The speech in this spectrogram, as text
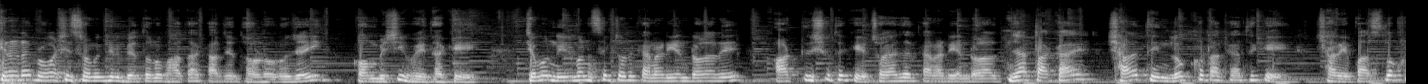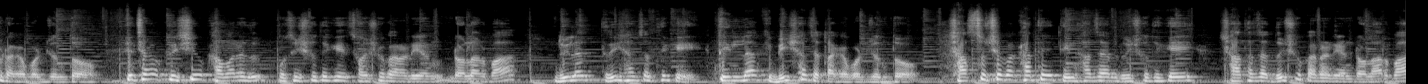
কানাডায় প্রবাসী শ্রমিকদের বেতন ও ভাতা কাজের ধরন অনুযায়ী কম বেশি হয়ে থাকে। যেমন নির্মাণ সেক্টরে কানাডিয়ান ডলারে আটত্রিশশো থেকে ছয় হাজার কানাডিয়ান ডলার, যা টাকায় সাড়ে তিন লক্ষ টাকা থেকে সাড়ে পাঁচ লক্ষ টাকা পর্যন্ত। এছাড়াও কৃষি ও খামারে পঁচিশশো থেকে ছয়শো কানাডিয়ান ডলার বা দুই লাখ ত্রিশ হাজার থেকে তিন লাখ বিশ হাজার টাকা পর্যন্ত। স্বাস্থ্যসেবা খাতে তিন হাজার দুইশো থেকে সাত হাজার দুইশো কানাডিয়ান ডলার বা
